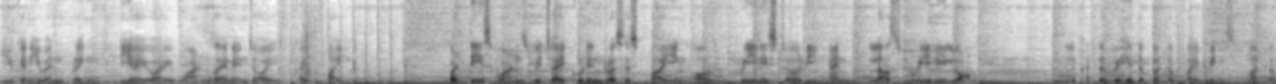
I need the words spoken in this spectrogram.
You can even bring DIY ones and enjoy kite flying but these ones which I couldn't resist buying are really sturdy and last really long. Look at the way the butterfly wings flutter.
